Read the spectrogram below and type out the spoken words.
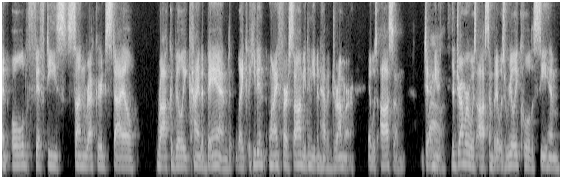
an old '50s Sun Records style rockabilly kind of band. Like he didn't when I first saw him, he didn't even have a drummer. It was awesome. J- I Wow. mean, the drummer was awesome, but it was really cool to see him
